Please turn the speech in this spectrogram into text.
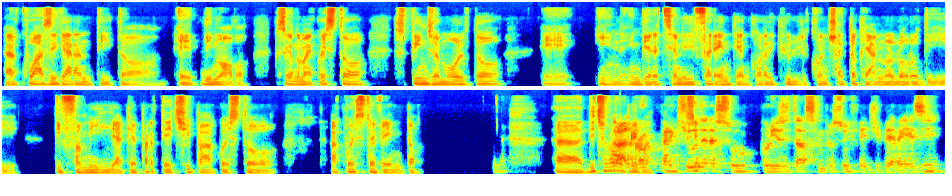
eh, quasi garantito e di nuovo secondo me questo spinge molto e in, in direzioni differenti ancora di più il concetto che hanno loro di di famiglia che partecipa a questo, a questo evento. Uh, dicevamo prima, per chiudere sì. su curiosità sempre sui Fegi Veresi,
